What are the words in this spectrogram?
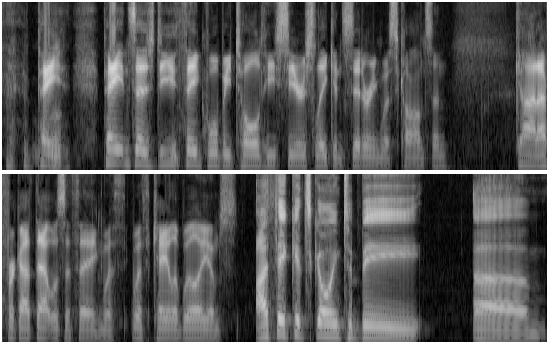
Peyton, Peyton says, "Do you think we'll be told he's seriously considering Wisconsin?" God, I forgot that was a thing with with Caleb Williams. I think it's going to be. Um,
